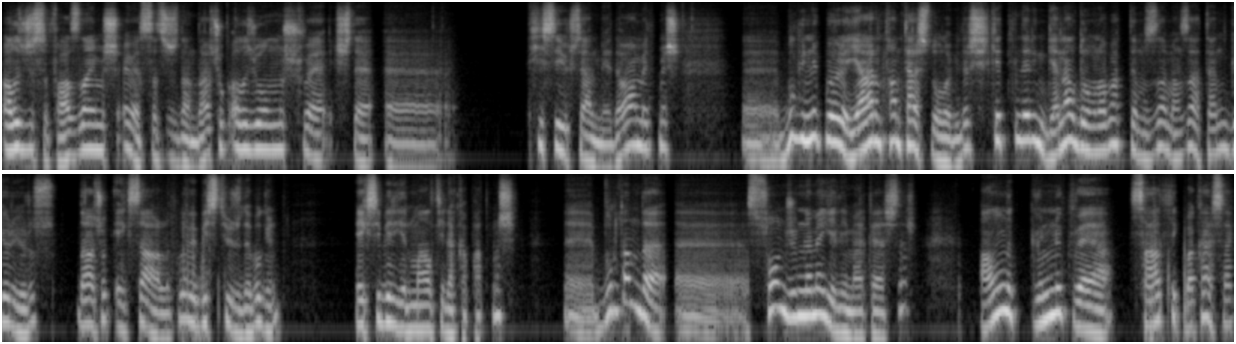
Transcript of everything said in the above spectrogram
alıcısı fazlaymış. Evet satıcıdan daha çok alıcı olmuş ve işte e, hisse yükselmeye devam etmiş. E, bugünlük böyle. Yarın tam tersi de olabilir. Şirketlerin genel durumuna baktığımız zaman zaten görüyoruz. Daha çok eksi ağırlıklı ve BIST yüzde bugün eksi 1.26 ile kapatmış. E, buradan da e, son cümleme geleyim arkadaşlar. Anlık, günlük veya saatlik bakarsak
